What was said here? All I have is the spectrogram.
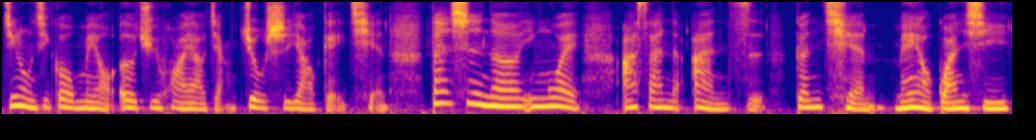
金融机构没有二句话要讲，就是要给钱。但是呢，因为阿三的案子跟钱没有关系，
